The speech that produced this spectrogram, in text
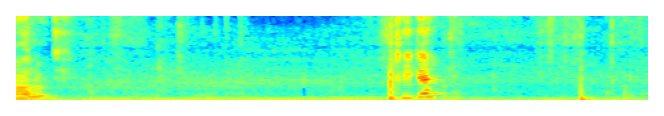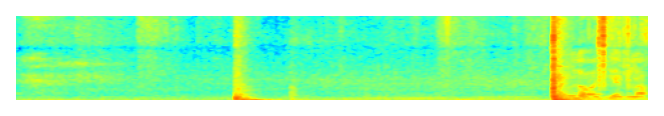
ਆ ਲਓ ਜੀ। ਠੀਕ ਹੈ? ਲਓ ਜੀ ਅਗਲਾ।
